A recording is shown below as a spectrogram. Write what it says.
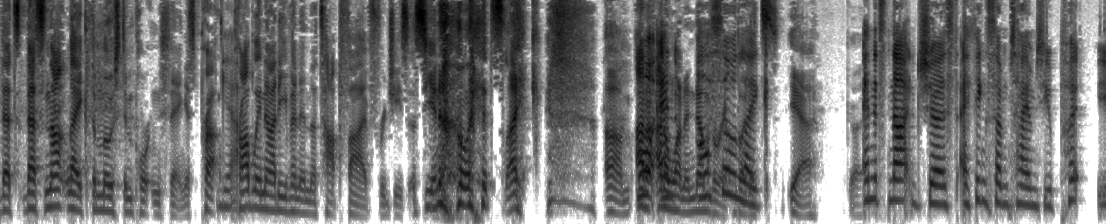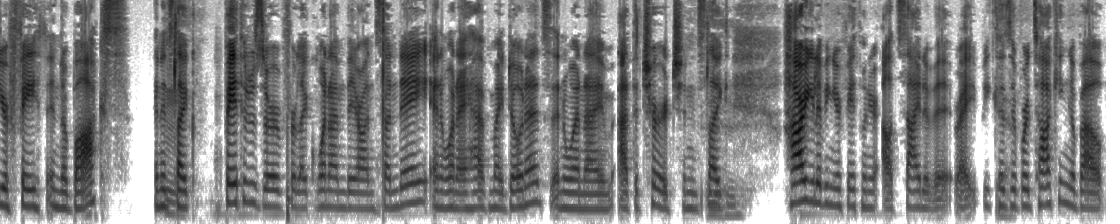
that's that's not like the most important thing it's pro- Yeah. probably not even in the top five for jesus you know it's like um i don't, I don't want to number also, it but like- yeah and it's not just i think sometimes you put your faith in a box and it's Mm. like faith is reserved for like when i'm there on sunday and when i have my donuts and when i'm at the church and it's like Mhm. how are you living your faith when you're outside of it right because Yeah. if we're talking about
